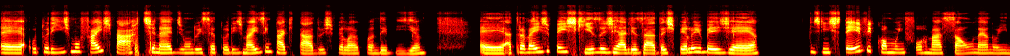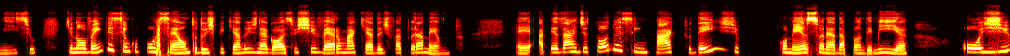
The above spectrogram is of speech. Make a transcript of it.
é, o turismo faz parte né, de um dos setores mais impactados pela pandemia. É, através de pesquisas realizadas pelo IBGE, a gente teve como informação né, no início que 95% dos pequenos negócios tiveram uma queda de faturamento. É, apesar de todo esse impacto desde o começo né, da pandemia, hoje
